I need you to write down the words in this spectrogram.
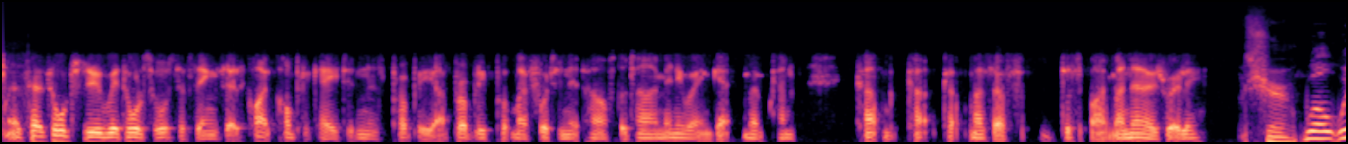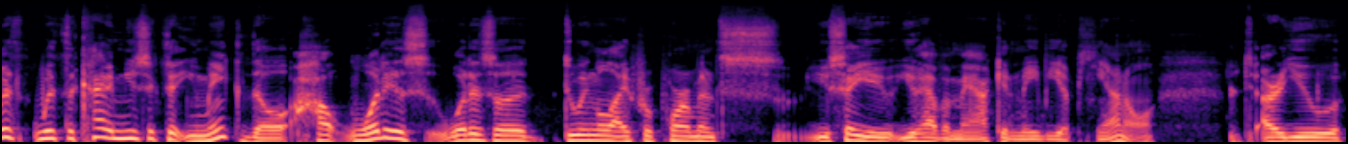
Uh, so it's all to do with all sorts of things. So it's quite complicated, and it's probably I probably put my foot in it half the time anyway, and get kind of cut cut cut myself despite my nose, really. Sure. Well, with with the kind of music that you make, though, how what is what is a doing a live performance? You say you you have a Mac and maybe a piano are you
